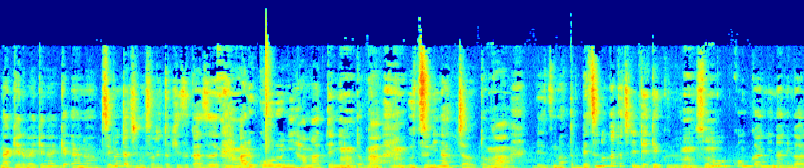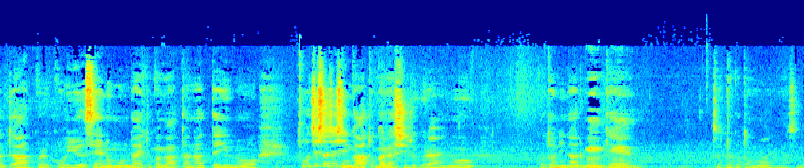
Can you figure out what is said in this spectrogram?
なければいけない。げあの自分たちもそれと気づかず、うん。アルコールにはまってみるとか、うんうんうつになっちゃうとか、でまた別の形で出てくる、うんうん。その根幹に何があるとあこれこういう性の問題とかがあったなっていうのを当事者自身が後から知るぐらいのことになるので、うんうん。そういったこともありますね。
